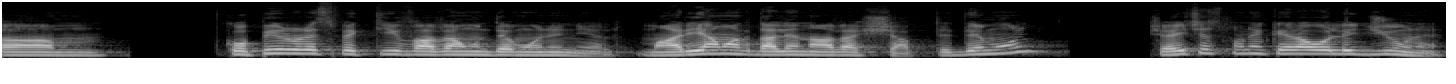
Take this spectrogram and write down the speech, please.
um, copilul respectiv avea un demon în el. Maria Magdalena avea șapte demoni și aici spune că era o legiune.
